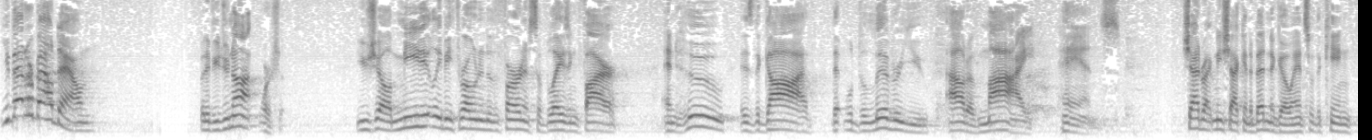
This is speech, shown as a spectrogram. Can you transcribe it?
You better bow down but if you do not worship, you shall immediately be thrown into the furnace of blazing fire. And who is the God that will deliver you out of my hands? Shadrach, Meshach, and Abednego answered the king,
